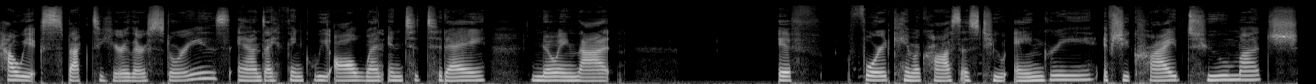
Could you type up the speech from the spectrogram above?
how we expect to hear their stories. And I think we all went into today knowing that if Ford came across as too angry, if she cried too much,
